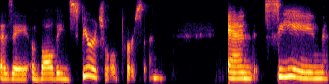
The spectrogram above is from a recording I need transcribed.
as a evolving spiritual person. And seeing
